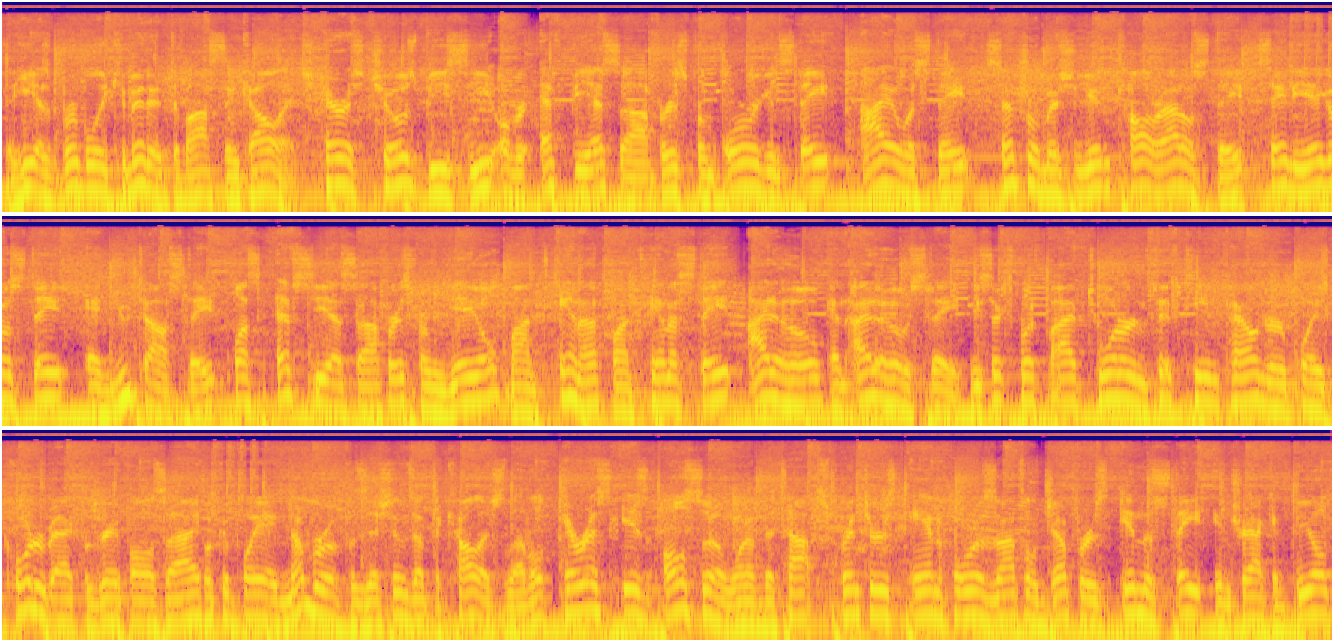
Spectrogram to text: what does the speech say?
that he has verbally committed to Boston College. Harris chose BC over FBS offers from Oregon State, Iowa State, Central Michigan, Colorado State, San Diego State, and Utah State, plus FCS offers from Yale, Montana, Montana State, Idaho, and Idaho State. The 6'5", 215 plays quarterback for Great Falls High, but could play a number of positions at the college level. Harris is also one of the top sprinters and horizontal jumpers in the state in track and field.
